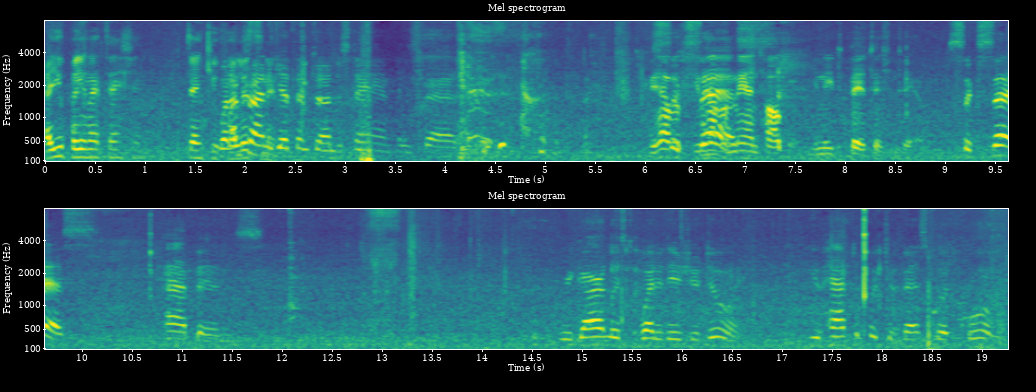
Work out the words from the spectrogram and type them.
Are you paying attention? Thank you what for I'm listening. What I'm trying to get them to understand is that If you have, a, you have a man talking, you need to pay attention to him. success happens regardless of what it is you're doing. You have to put your best foot forward.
